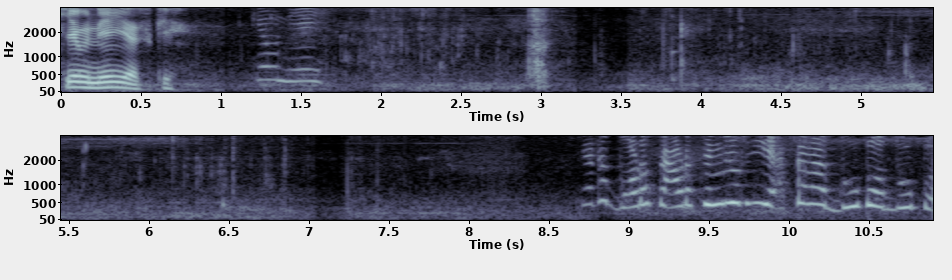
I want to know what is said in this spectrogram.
কেউ নেই আজকে। কেউ নেই। একটা বড় চাওড়া চিংড়ি একটা না দুটো দুটো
